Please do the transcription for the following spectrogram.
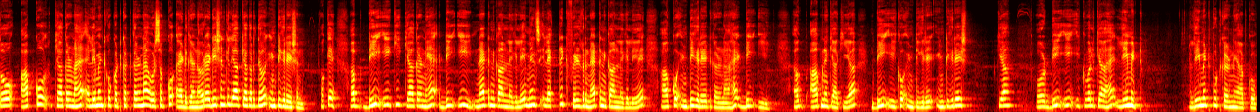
तो आपको क्या करना है एलिमेंट को कट कट करना है और सबको ऐड करना है और एडिशन के लिए आप क्या करते हो इंटीग्रेशन ओके okay, अब डी ई e की क्या करनी है डी ई e, नेट निकालने के लिए मीन्स इलेक्ट्रिक फील्ड नेट निकालने के लिए आपको इंटीग्रेट करना है डी ई e. अब आपने क्या किया डी ई e को इंटीग्रे इंटीग्रेट किया और डी ई इक्वल क्या है लिमिट लिमिट पुट करनी है आपको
